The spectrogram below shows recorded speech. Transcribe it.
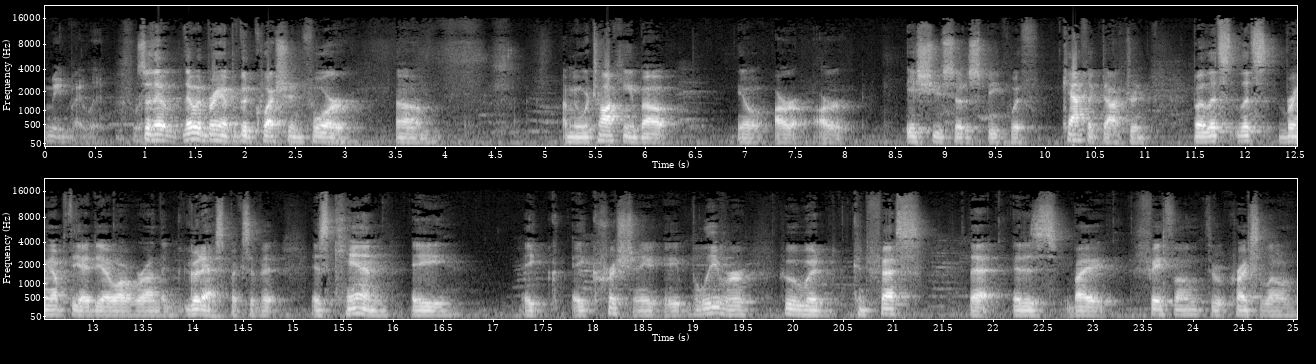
mean by Lent. So that that would bring up a good question for. Um, I mean, we're talking about you know our our issues, so to speak, with Catholic doctrine, but let's let's bring up the idea while we're on the good aspects of it. Is can a a a Christian, a, a believer who would confess that it is by faith alone through Christ alone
